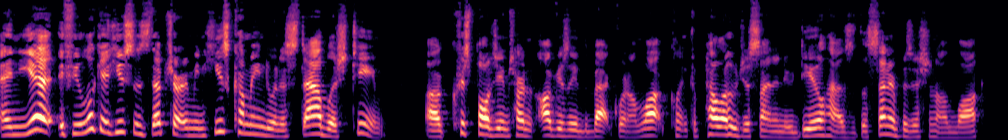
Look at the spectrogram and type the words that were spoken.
And yet, if you look at Houston's depth chart, I mean, he's coming to an established team. Uh, Chris Paul, James Harden, obviously have the backcourt on lock. Clint Capela, who just signed a new deal, has the center position on lock.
